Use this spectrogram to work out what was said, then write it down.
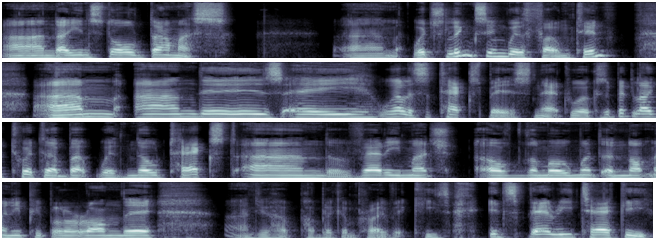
and I installed Damus. um, which links in with Fountain, um, and is a well, it's a text-based network. It's a bit like Twitter, but with no text and very much of the moment, and not many people are on there. And you have public and private keys. It's very techy,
